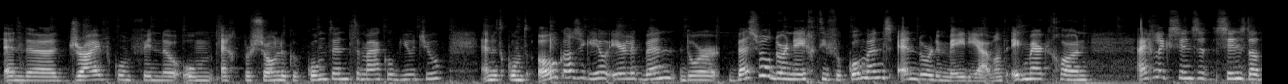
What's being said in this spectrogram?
en de drive kon vinden om echt persoonlijke content te maken op YouTube. En het komt ook, als ik heel eerlijk ben, door best wel door negatieve comments en door de media. Want ik merk gewoon Eigenlijk sinds, het, sinds dat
